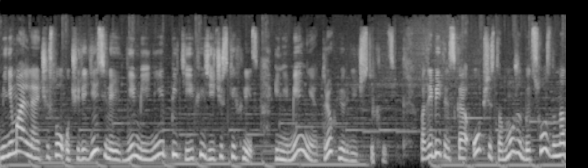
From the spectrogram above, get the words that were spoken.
Минимальное число учредителей не менее пяти физических лиц и не менее трех юридических лиц. Потребительское общество может быть создано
